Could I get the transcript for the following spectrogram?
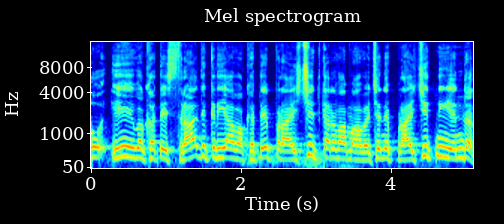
તો એ વખતે શ્રાદ્ધ ક્રિયા વખતે પ્રાયશ્ચિત કરવામાં આવે છે અને પ્રાયશ્ચિતની અંદર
